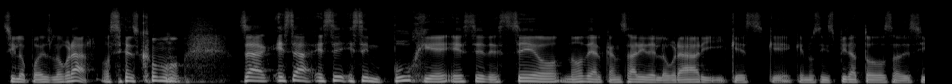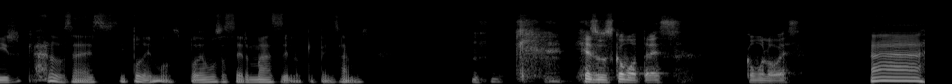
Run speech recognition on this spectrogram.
si lo puedes lograr. O sea, es como, o sea, esa, ese, ese empuje, ese deseo, ¿no? De alcanzar y de lograr y que es que, que nos inspira a todos a decir, claro, o sea, sí podemos, podemos hacer más de lo que pensamos. Jesús como tres, ¿cómo lo ves? Ah,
